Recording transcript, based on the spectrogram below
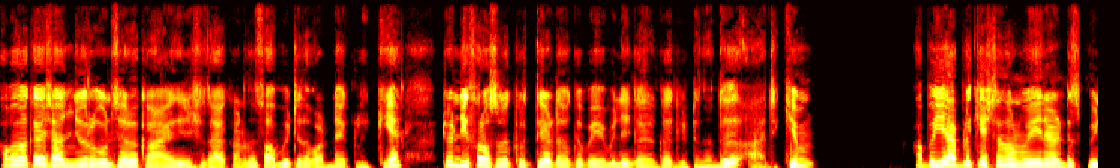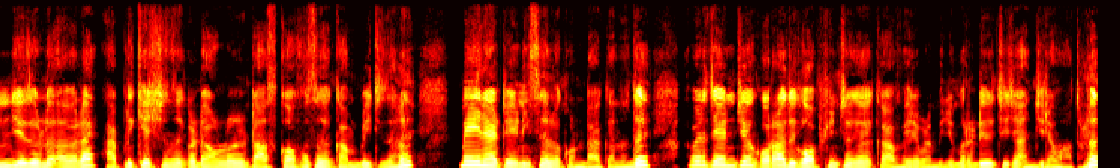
അപ്പോൾ നമുക്ക് ഏകദേശം അഞ്ഞൂറ് കോൺസിനൊക്കെ ആയതിനു ശേഷം താഴെ കാണുന്ന സബ്മിറ്റ് എന്ന ബട്ടനെ ക്ലിക്ക് ചെയ്യുക ട്വന്റി ഫോർ ഹവേഴ്സ് കൃത്യമായിട്ട് നമുക്ക് പേയ്മെന്റും കാര്യങ്ങളൊക്കെ കിട്ടുന്നത് ആയിരിക്കും. അപ്പോൾ ഈ ആപ്ലിക്കേഷൻ നമ്മൾ മെയിനായിട്ട് സ്പിൻ ചെയ്തുകൊണ്ട് അതുപോലെ ആപ്ലിക്കേഷൻസ് ഒക്കെ ഡൗൺലോഡ് ടാസ്ക് ഓഫേഴ്സ് ഒക്കെ കംപ്ലീറ്റ് ചെയ്താണ് മെയിനായിട്ട് ഏണിങ്സുകളൊക്കെ ഉണ്ടാക്കുന്നത്. അപ്പോൾ ഏൺ ചെയ്യാൻ കുറേ അധികം ഓപ്ഷൻസ് ഒക്കെ അവൈലബിൾ മിനിമം റെഡി വെച്ച് കഴിഞ്ഞാൽ അഞ്ച് രൂപ മാത്രമേ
